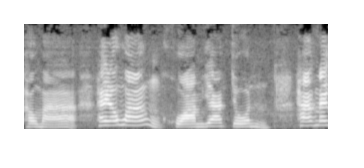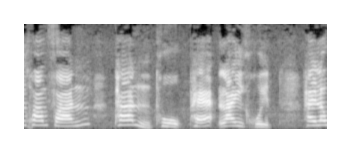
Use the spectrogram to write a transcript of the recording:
เข้ามา ให้ระวังความยากจน หากในความฝันท่านถูกแพะไล่ขวิด ให้ระ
